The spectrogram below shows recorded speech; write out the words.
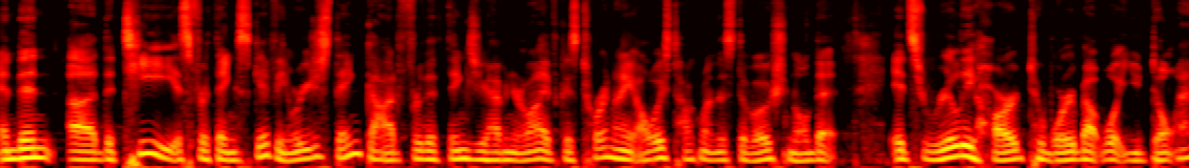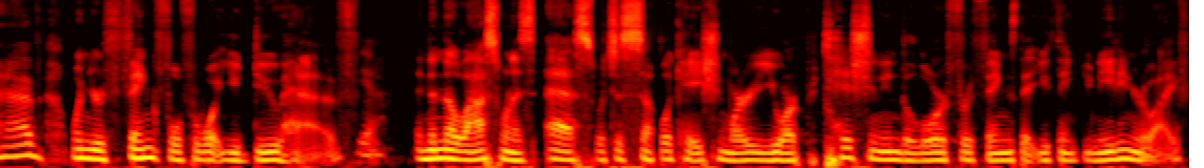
And then uh, the T is for Thanksgiving, where you just thank God for the things you have in your life. Because Tori and I always talk about this devotional that it's really hard to worry about what you don't have when you're thankful for what you do have. Yeah. And then the last one is S, which is supplication, where you are petitioning the Lord for things that you think you need in your life.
